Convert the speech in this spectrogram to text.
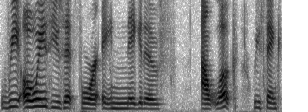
We always use it for a negative outlook. We think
